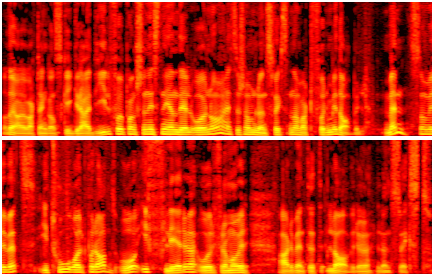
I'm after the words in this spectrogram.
Og Det har jo vært en ganske grei deal for pensjonistene i en del år nå, ettersom lønnsveksten har vært formidabel. Men som vi vet, i to år på rad og i flere år framover er det ventet lavere lønnsvekst.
